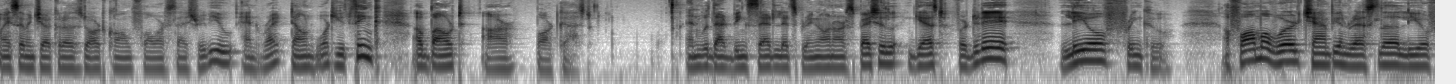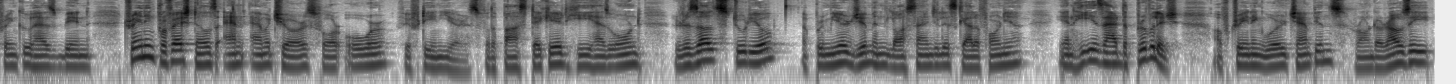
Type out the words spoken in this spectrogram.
my7chakras.com forward slash review, and write down what you think about our podcast. And with that being said, let's bring on our special guest for today, Leo Frincu. A former world champion wrestler, Leo Frincu has been training professionals and amateurs for over 15 years. For the past decade, he has owned Results Studio, a premier gym in Los Angeles, California, and he has had the privilege of training world champions Ronda Rousey,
